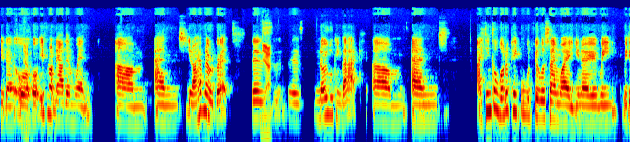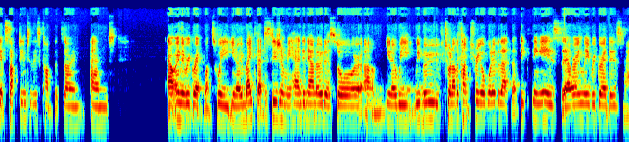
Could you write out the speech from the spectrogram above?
you know or, yeah. or if not now then when um and you know i have no regrets there's yeah. there's no looking back um and i think a lot of people would feel the same way you know we we get sucked into this comfort zone and our only regret once we you know make that decision we hand in our notice or um, you know we we move to another country or whatever that that big thing is our only regret is why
